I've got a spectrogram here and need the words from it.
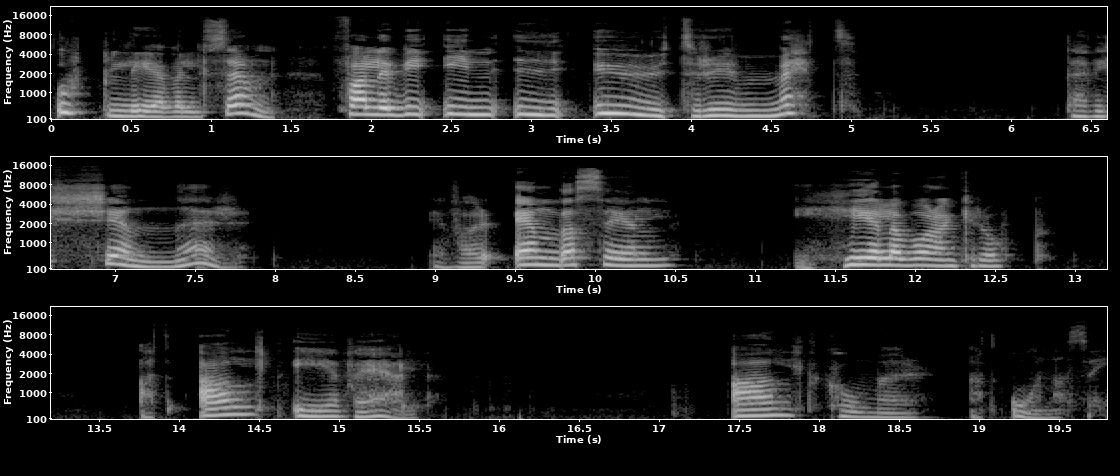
upplevelsen faller vi in i utrymmet där vi känner i varenda cell i hela våran kropp att allt är väl. Allt kommer att ordna sig.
